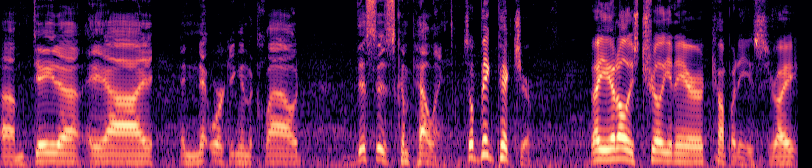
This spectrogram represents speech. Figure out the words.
um, data, AI, and networking in the cloud. This is compelling. So big picture. Right, you got all these trillionaire companies, right?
